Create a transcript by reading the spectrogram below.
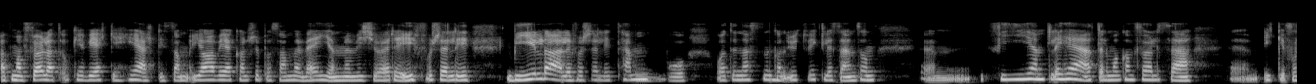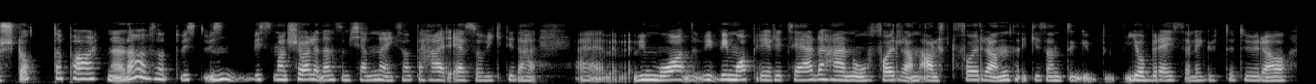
at man føler at ok, vi er ikke helt i samme Ja, vi er kanskje på samme veien, men vi kjører i forskjellig bil da, eller forskjellig tempo, og at det nesten kan utvikle seg en sånn um, fiendtlighet, eller man kan føle seg ikke forstått av partner. da, så hvis, hvis, mm. hvis, man sjøl er den som kjenner at det her er så viktig, det her, uh, vi, må, vi, vi, må, prioritere det her nå foran alt, foran ikke sant, jobbreise eller gutteturer. og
